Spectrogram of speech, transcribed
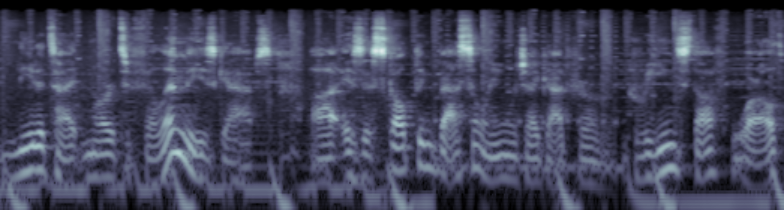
Kneadatite in order to fill in these gaps uh, is a sculpting Vaseline, which I got from Green Stuff World.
